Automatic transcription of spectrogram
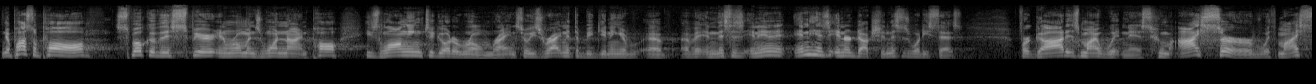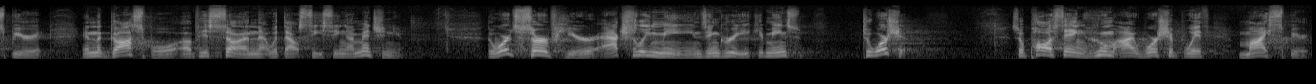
The Apostle Paul spoke of this spirit in Romans 1 9. Paul, he's longing to go to Rome, right? And so he's writing at the beginning of, of, of it. And this is in, in his introduction, this is what he says For God is my witness, whom I serve with my spirit in the gospel of his son that without ceasing I mention you. The word serve here actually means, in Greek, it means to worship. So Paul is saying, Whom I worship with my spirit.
